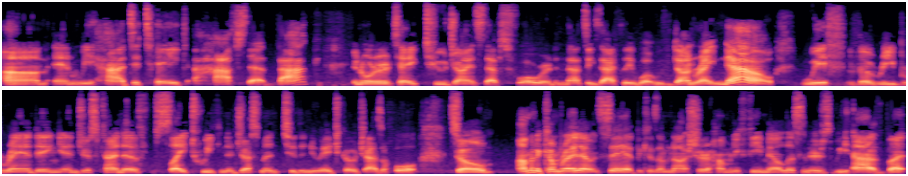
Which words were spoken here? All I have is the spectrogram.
Um, and we had to take a half step back in order to take two giant steps forward. And that's exactly what we've done right now with the rebranding and just kind of slight tweak and adjustment to the New Age Coach as a whole. So I'm going to come right out and say it because I'm not sure how many female listeners we have, but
